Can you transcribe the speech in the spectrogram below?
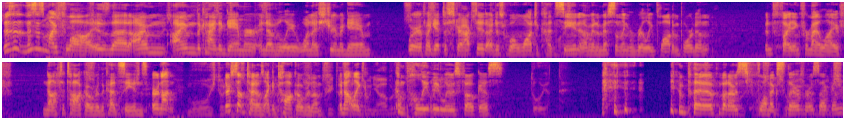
This is this is my flaw, is that I'm I'm the kind of gamer inevitably when I stream a game where if I get distracted, I just won't watch a cutscene and I'm gonna miss something really plot important. Been fighting for my life not to talk over the cutscenes. Or not もう一人 there's subtitles, I can talk over them, but not like completely lose focus. どうやって but but I was flummoxed there for a second.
